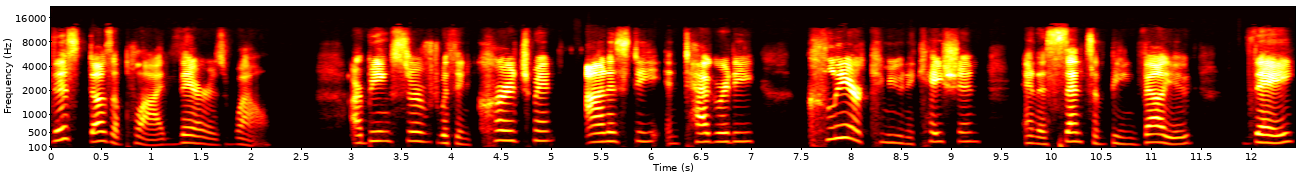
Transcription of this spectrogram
this does apply there as well. are being served with encouragement, honesty, integrity, clear communication, and a sense of being valued, they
